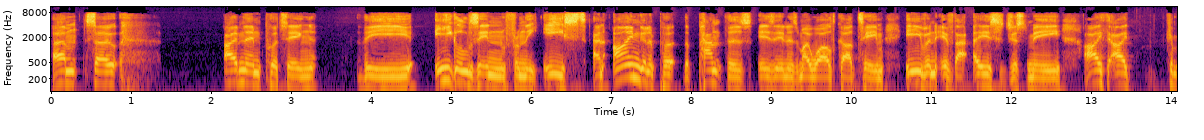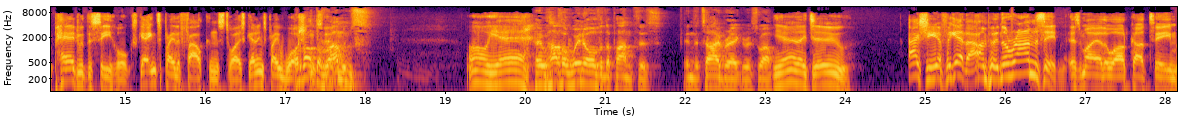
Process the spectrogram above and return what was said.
Um, so I'm then putting the Eagles in from the East, and I'm going to put the Panthers is in as my wild card team, even if that is just me. I, th- I compared with the Seahawks, getting to play the Falcons twice, getting to play Washington. What about the Rams? Oh yeah, who have a win over the Panthers in the tiebreaker as well. Yeah, they do. Actually, yeah, forget that. I'm putting the Rams in as my other wild card team,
